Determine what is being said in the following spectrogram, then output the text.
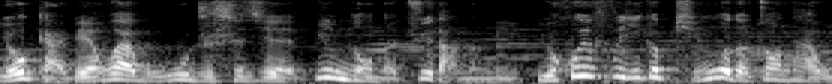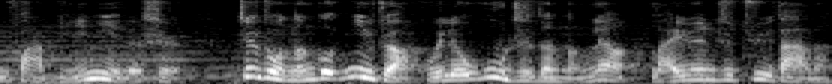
有改变外部物质世界运动的巨大能力。与恢复一个苹果的状态无法比拟的是。这种能够逆转回流物质的能量来源之巨大呢，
